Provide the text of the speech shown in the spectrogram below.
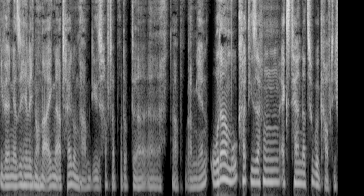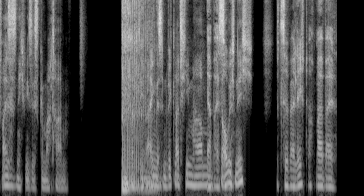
Die werden ja sicherlich noch eine eigene Abteilung haben, die Softwareprodukte äh, da programmieren. Oder Moog hat die Sachen extern dazugekauft. Ich weiß es nicht, wie sie es gemacht haben. Ob sie ein eigenes Entwicklerteam haben, ja, glaube ich nicht. Jetzt überleg doch mal bei,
